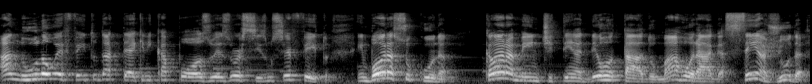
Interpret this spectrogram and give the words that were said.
anula o efeito da técnica após o exorcismo ser feito. Embora Sukuna claramente tenha derrotado Mahoraga sem ajuda,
